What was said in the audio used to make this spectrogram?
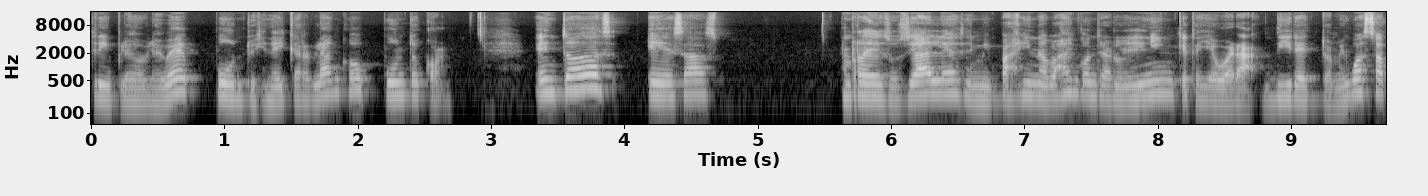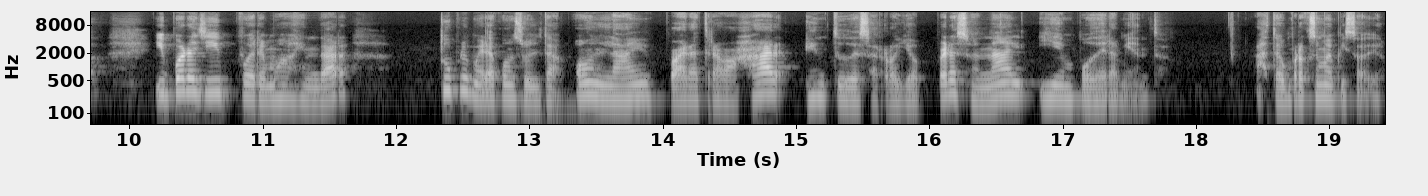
www.isneikarblanco.com. En todas esas redes sociales, en mi página vas a encontrar un link que te llevará directo a mi WhatsApp y por allí podremos agendar tu primera consulta online para trabajar en tu desarrollo personal y empoderamiento. Hasta un próximo episodio.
